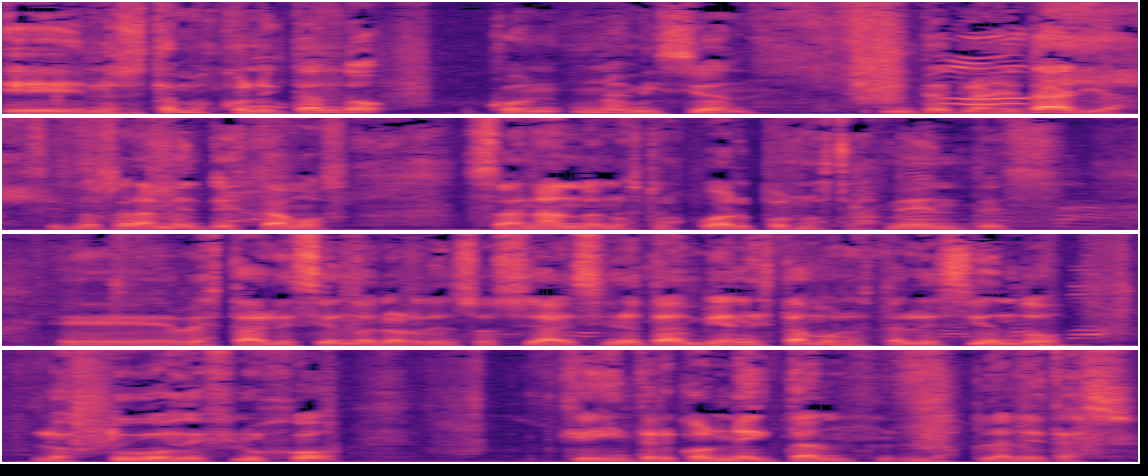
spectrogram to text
eh, nos estamos conectando con una misión interplanetaria. no solamente estamos sanando nuestros cuerpos, nuestras mentes, eh, restableciendo el orden social, sino también estamos restableciendo los tubos de flujo que interconectan los planetas.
